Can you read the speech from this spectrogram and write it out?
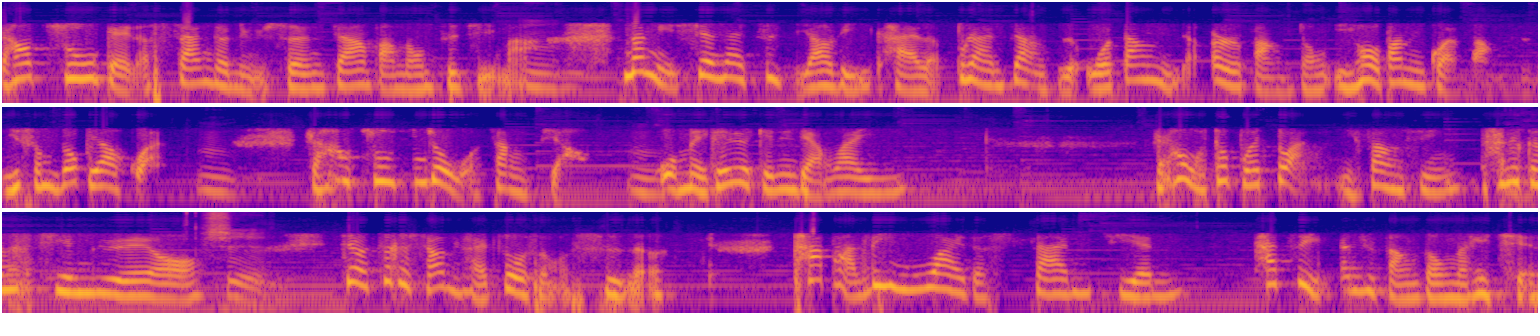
然后租给了三个女生加上房东自己嘛，嗯，那你现在自己要离开了，不然这样子，我当你的二房东，以后我帮你管房子，你什么都不要管，嗯，然后租金就我上缴，嗯，我每个月给你两万一，然后我都不会断，你放心。”他就跟他签约哦，是，结果这个小女孩做什么事呢？她把另外的三间，他自己搬去房东那一间，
